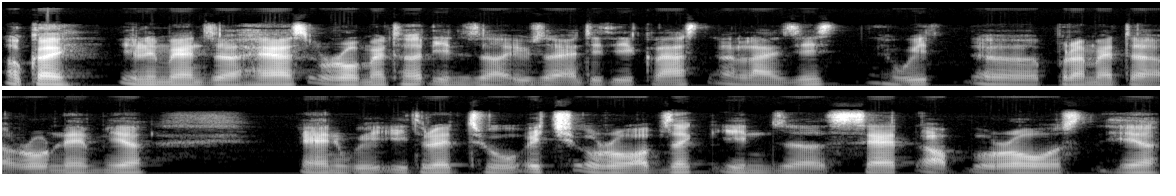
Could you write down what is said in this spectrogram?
Okay, implement the has role method in the user entity class like this with a parameter role name here. And we iterate to each row object in the set of rows here.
